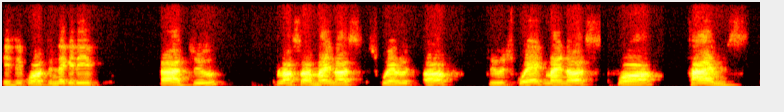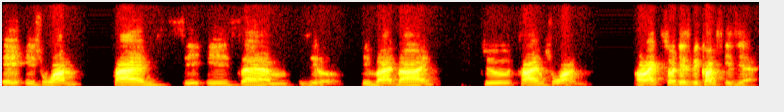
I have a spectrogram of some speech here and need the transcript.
is equal to negative, uh, 2 plus or minus square root of 2 squared minus 4 times a is 1 times c is um, 0 divided by 2 times 1. All right, so this becomes easier.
